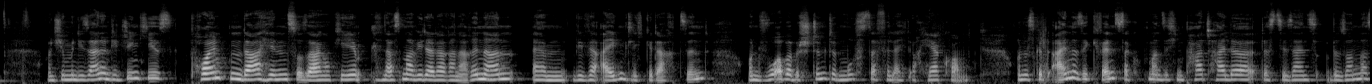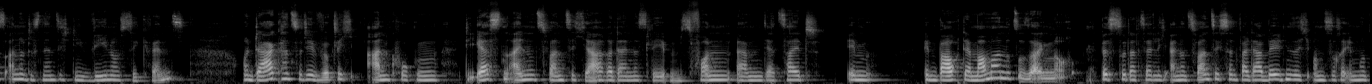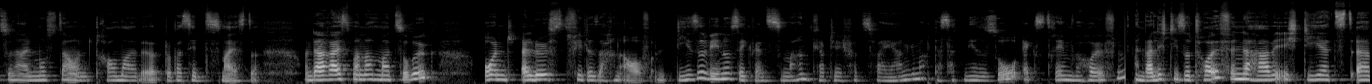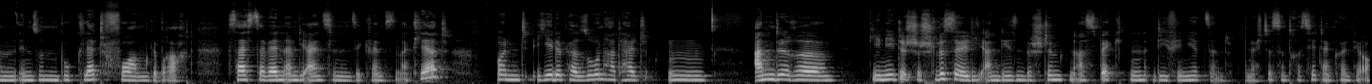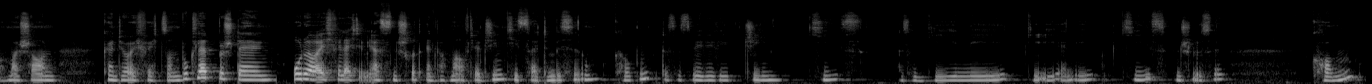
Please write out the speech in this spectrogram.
Und Human Design und die Jinkies pointen dahin zu sagen, okay, lass mal wieder daran erinnern, ähm, wie wir eigentlich gedacht sind und wo aber bestimmte Muster vielleicht auch herkommen. Und es gibt eine Sequenz, da guckt man sich ein paar Teile des Designs besonders an und das nennt sich die Venus-Sequenz. Und da kannst du dir wirklich angucken, die ersten 21 Jahre deines Lebens, von ähm, der Zeit im, im Bauch der Mama sozusagen noch, bis du tatsächlich 21 sind, weil da bilden sich unsere emotionalen Muster und Trauma, da passiert das meiste. Und da reist man nochmal zurück und erlöst viele Sachen auf. Und diese Venus-Sequenz zu machen, ich glaube, die habe ich vor zwei Jahren gemacht, das hat mir so extrem geholfen. Und weil ich die so toll finde, habe ich die jetzt ähm, in so eine Booklet-Form gebracht. Das heißt, da werden einem die einzelnen Sequenzen erklärt und jede Person hat halt mh, mm, andere genetische Schlüssel, die an diesen bestimmten Aspekten definiert sind. Wenn euch das interessiert, dann könnt ihr auch mal schauen, könnt ihr euch vielleicht so ein Booklet bestellen oder euch vielleicht im ersten Schritt einfach mal auf der Gene Keys Seite ein bisschen umgucken. Das ist www.genekeys, also Gene, G-E-N-E Keys, ein Schlüssel, kommen.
